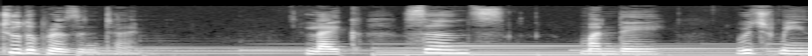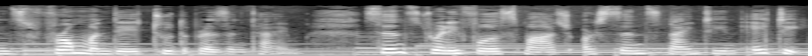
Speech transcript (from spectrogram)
to the present time. Like since Monday, which means from Monday to the present time, since 21st March or since 1980.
